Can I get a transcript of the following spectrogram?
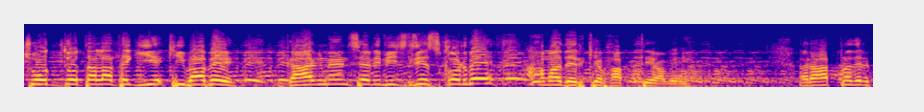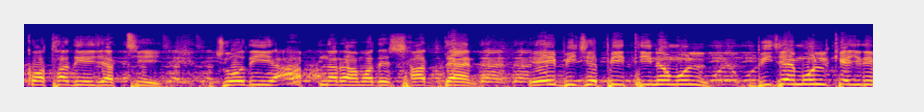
চোদ্দ তলাতে গিয়ে কীভাবে গার্মেন্টসের বিজনেস করবে, আমাদেরকে ভাবতে হবে। আর আপনাদের কথা দিয়ে যাচ্ছি। যদি আপনারা আমাদের সাথ দেন, এই বিজেপি তৃণমূল বিজয়মূলকে যদি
